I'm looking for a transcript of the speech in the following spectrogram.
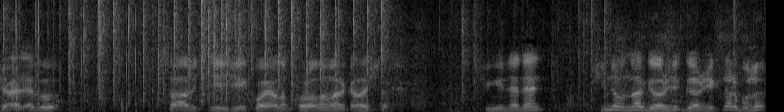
Şöyle bu sabitleyiciyi koyalım, kuralım arkadaşlar. Çünkü neden? Şimdi onlar görecek, görecekler bunu.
